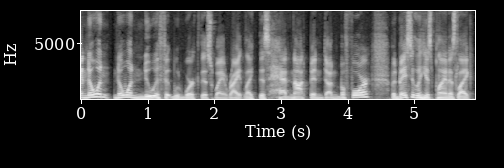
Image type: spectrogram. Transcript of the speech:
And no one no one knew if it would work this way, right? Like this had not been done before. But basically his plan is like,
